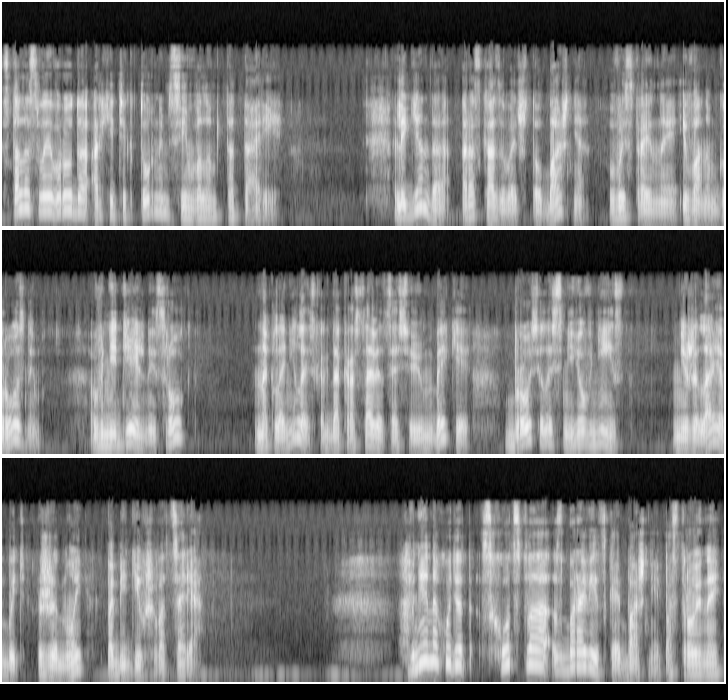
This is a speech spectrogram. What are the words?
стала своего рода архитектурным символом Татарии. Легенда рассказывает, что башня, выстроенная Иваном Грозным, в недельный срок наклонилась, когда красавица Сююмбеки бросилась с нее вниз, не желая быть женой победившего царя. В ней находят сходство с Боровицкой башней, построенной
